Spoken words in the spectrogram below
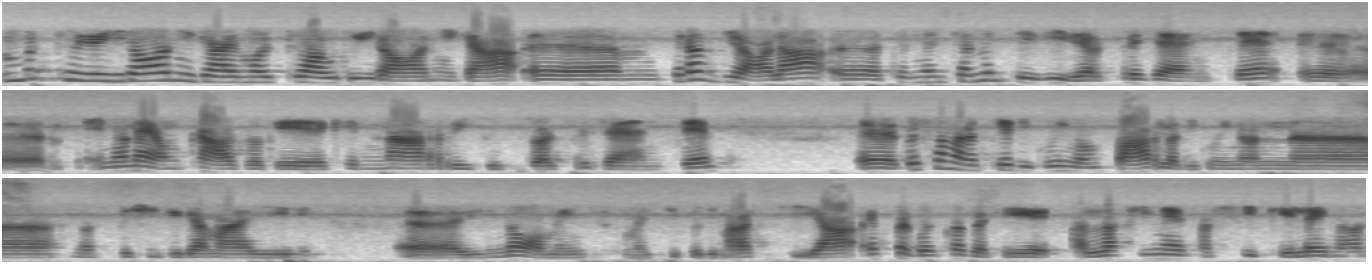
molto ironica e molto autoironica, eh, però Viola eh, tendenzialmente vive al presente eh, e non è un caso che, che narri tutto al presente. Eh, questa malattia di cui non parla, di cui non, eh, non specifica mai eh, il nome, insomma, il tipo di malattia, è poi qualcosa che alla fine fa sì che lei non,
